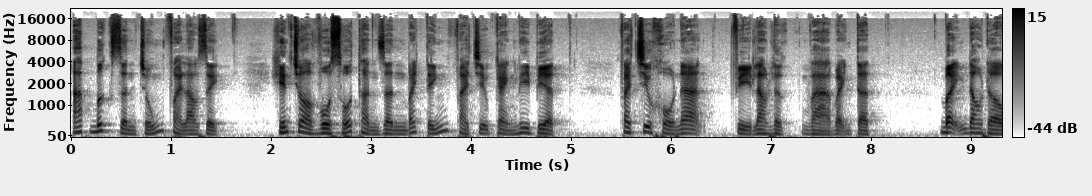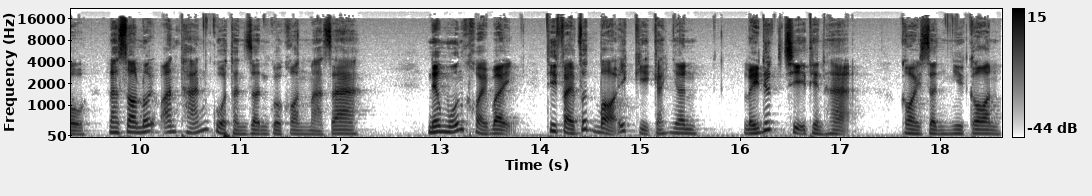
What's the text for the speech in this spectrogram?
Áp bức dân chúng phải lao dịch Khiến cho vô số thần dân bách tính Phải chịu cảnh ly biệt Phải chịu khổ nạn vì lao lực và bệnh tật. Bệnh đau đầu là do lỗi oán thán của thần dân của con mà ra. Nếu muốn khỏi bệnh thì phải vứt bỏ ích kỷ cá nhân, lấy đức trị thiên hạ, coi dân như con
